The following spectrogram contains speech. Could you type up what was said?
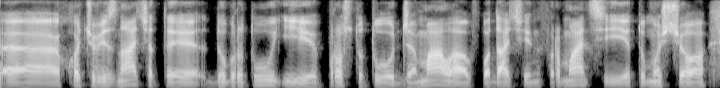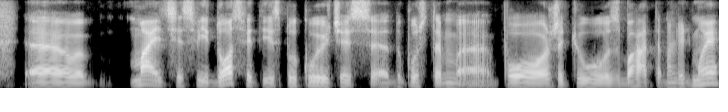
е, хочу відзначити доброту і простоту Джамала в подачі інформації, тому що е, маючи свій досвід і спілкуючись, е, допустимо, е, по життю з багатими людьми,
